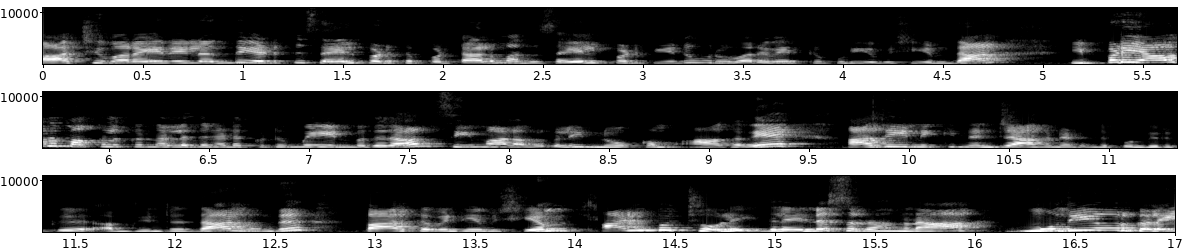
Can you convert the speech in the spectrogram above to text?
ஆட்சி வரையறையிலிருந்து எடுத்து செயல்படுத்தப்பட்டாலும் அது செயல்படுத்தியது ஒரு வரவேற்கக்கூடிய விஷயம்தான். இப்படியாவது மக்களுக்கு நல்லது நடக்கட்டுமே என்பதுதான் சீமான் அவர்களின் நோக்கம். ஆகவே அது இன்னைக்கு நன்றாக நடந்து கொண்டிருக்கு அப்படின்றதான் வந்து பார்க்க வேண்டிய விஷயம். அன்பு சோலை இதுல என்ன சொல்றாங்கன்னா முதியோர்களை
